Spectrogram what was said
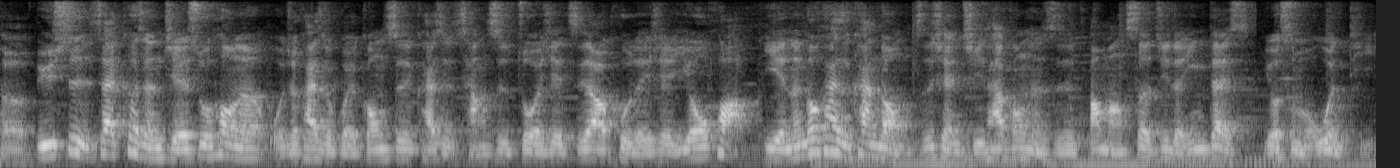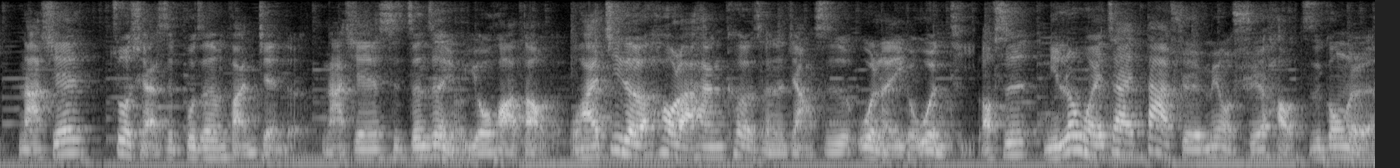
合。于是，在课程结束后呢，我就开始回公司，开始尝试做一些资料库的一些优化，也能够开始看懂之前其他工程师帮忙设计的 index 有什么问题，哪些做起来是不增反减的，哪些是真正有优化到的。我还记得后来和课程的讲师问了一个问题：老师，你认为在大学没有学好资工的人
